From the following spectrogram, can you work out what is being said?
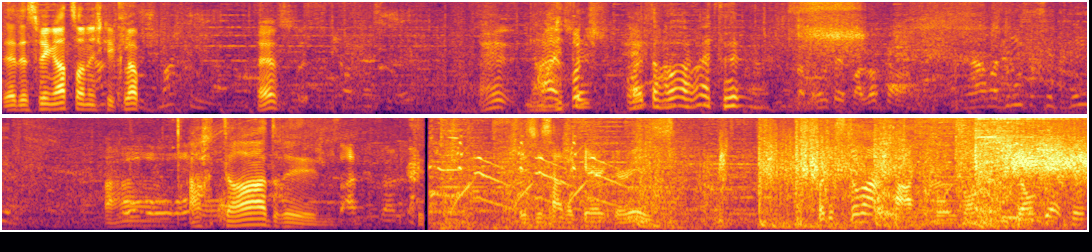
Ja, deswegen hat's auch nicht geklappt. Hä? Hä? Nein, Warte, warte, warte. Ah. Ach, da drehen. It's just how the character is. But it's still not impossible as long as you don't get hit.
